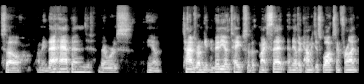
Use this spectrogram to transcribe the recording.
So I mean, that happened. There was you know times where I'm getting videotapes of my set, and the other comic just walks in front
